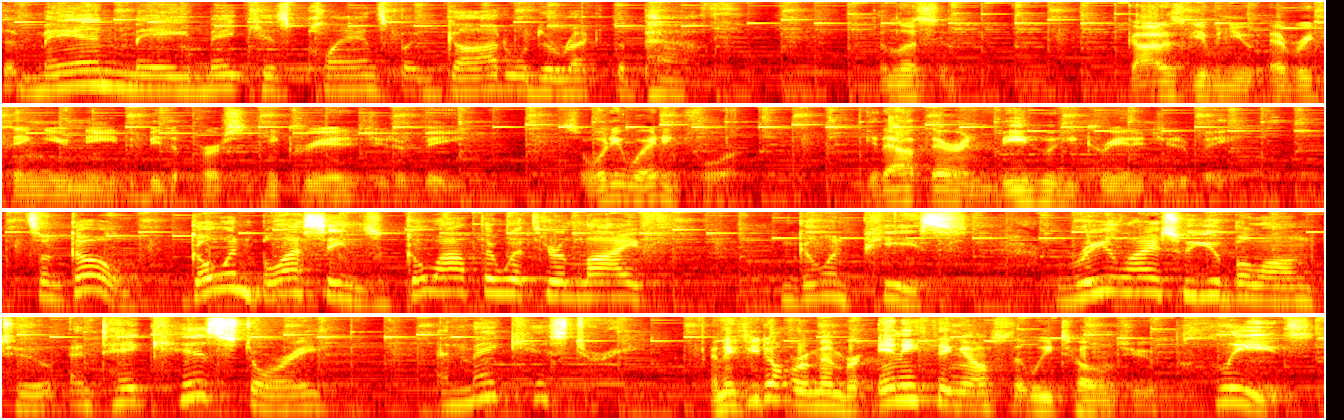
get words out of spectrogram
that man may make his plans, but God will direct the path. And listen, God has given you everything you need to be the person He created you to be. So what are you waiting for? Get out there and be who He created you to be. So go, go in blessings, go out there with your life, and go in peace. Realize who you belong to and take His story and make history. And if you don't remember anything else that we told you, please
